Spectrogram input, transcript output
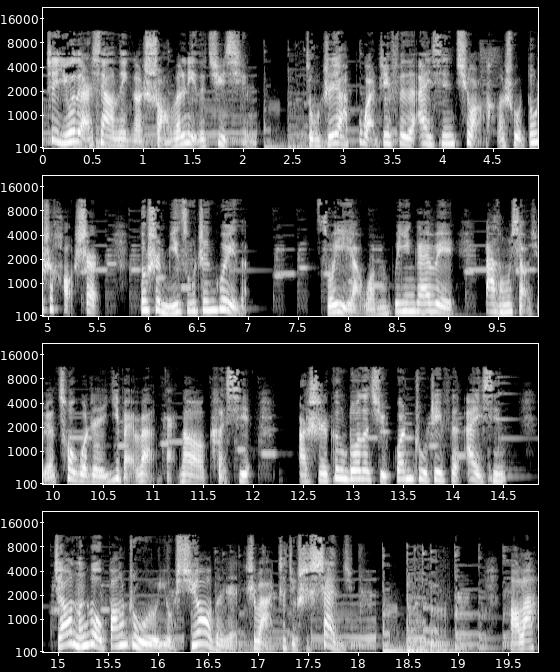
这有点像那个爽文里的剧情。总之呀，不管这份爱心去往何处，都是好事儿，都是弥足珍贵的。所以呀，我们不应该为大同小学错过这一百万感到可惜，而是更多的去关注这份爱心。只要能够帮助有需要的人，是吧？这就是善举。好了，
